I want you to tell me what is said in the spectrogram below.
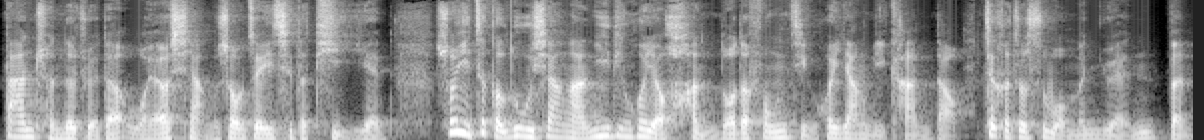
单纯的觉得我要享受这一次的体验。所以这个录像啊，一定会有很多的风景会让你看到。这个就是我们原本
